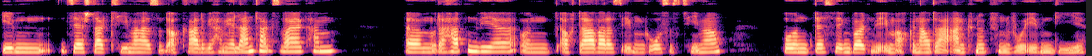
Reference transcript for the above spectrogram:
eben sehr stark Thema ist und auch gerade wir haben ja Landtagswahlkampf ähm, oder hatten wir und auch da war das eben ein großes Thema und deswegen wollten wir eben auch genau da anknüpfen, wo eben die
